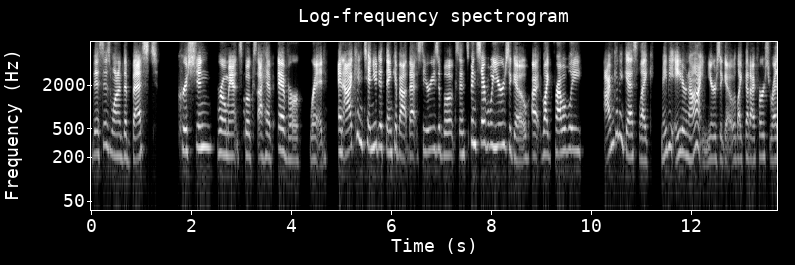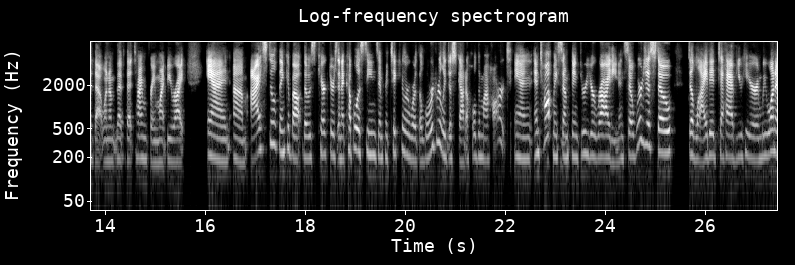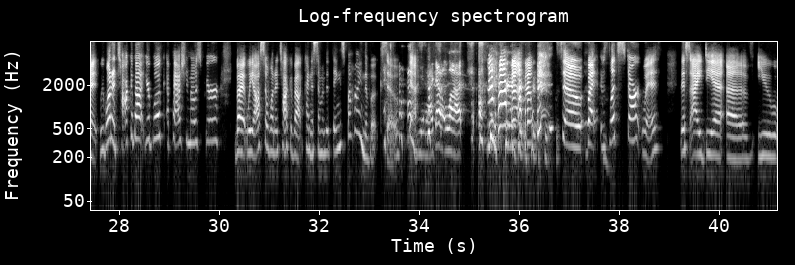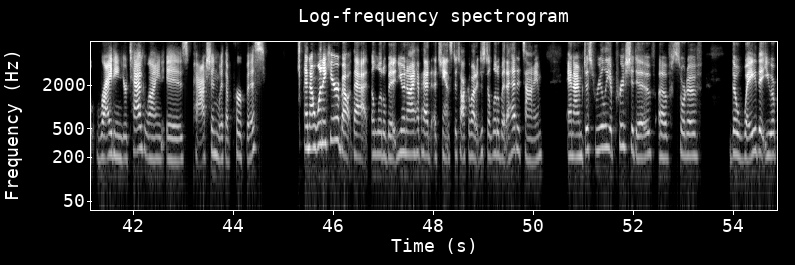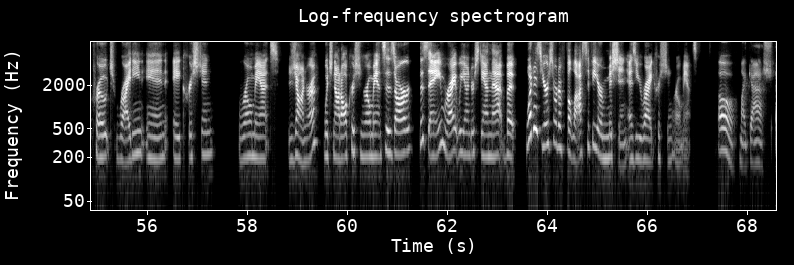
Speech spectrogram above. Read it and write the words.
this is one of the best Christian romance books I have ever read. And I continue to think about that series of books. And it's been several years ago, I, like probably, I'm going to guess like maybe eight or nine years ago, like that I first read that one. Um, that that time frame might be right. And um, I still think about those characters and a couple of scenes in particular where the Lord really just got a hold of my heart and and taught me something through your writing. And so we're just so delighted to have you here. And we want to we want to talk about your book a passion most pure but we also want to talk about kind of some of the things behind the book. So yeah, yeah i got a lot. So but let's start with this idea of you writing. Your tagline is passion with a purpose. And i want to hear about that a little bit. You and i have had a chance to talk about it just a little bit ahead of time. And i'm just really appreciative of sort of the way that you approach writing in a Christian romance genre, which not all Christian romances are the same, right? We understand that. But what is your sort of philosophy or mission as you write Christian romance? Oh my gosh.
